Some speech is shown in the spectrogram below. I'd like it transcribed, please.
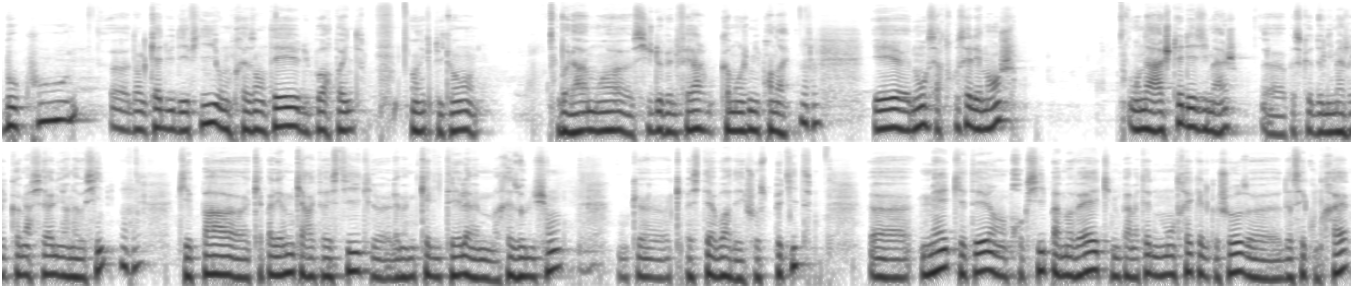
beaucoup, dans le cadre du défi, ont présenté du PowerPoint en expliquant, voilà, moi, si je devais le faire, comment je m'y prendrais. Mhm. Et euh, nous, on s'est retroussé les manches. On a acheté des images euh, parce que de l'imagerie commerciale, il y en a aussi, mhm. qui est pas euh, qui a pas les mêmes caractéristiques, la même qualité, la même résolution, donc capacité à voir des choses petites, mais qui était un proxy pas mauvais, qui nous permettait de montrer quelque chose d'assez concret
